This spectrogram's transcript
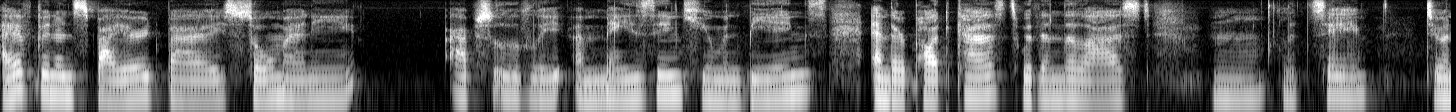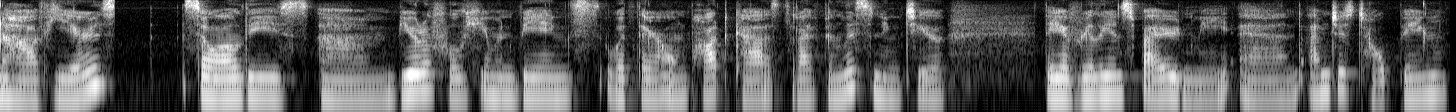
I have been inspired by so many absolutely amazing human beings and their podcasts within the last, mm, let's say, two and a half years. So, all these um, beautiful human beings with their own podcasts that I've been listening to, they have really inspired me. And I'm just hoping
